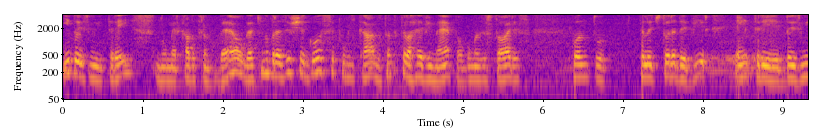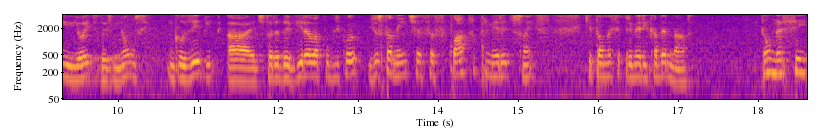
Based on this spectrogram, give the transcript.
e 2003 no mercado franco-belga. Aqui no Brasil chegou a ser publicado tanto pela Heavy Metal, algumas histórias, quanto pela editora Devir entre 2008 e 2011. Inclusive, a editora Devir ela publicou justamente essas quatro primeiras edições que estão nesse primeiro encadernado. Então, nesse,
